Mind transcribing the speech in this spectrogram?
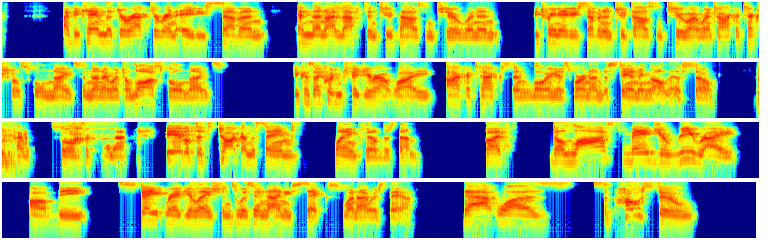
I became the director in 87, and then I left in 2002. And in between 87 and 2002, I went to architectural school nights, and then I went to law school nights because I couldn't figure out why architects and lawyers weren't understanding all this. So hmm. I went to school to kind of be able to talk on the same playing field as them. But the last major rewrite of the state regulations was in 96 when I was there. That was supposed to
